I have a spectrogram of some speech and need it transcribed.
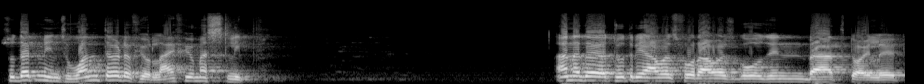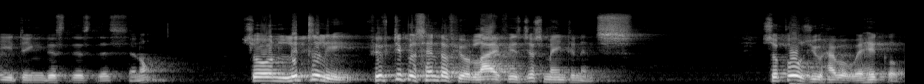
So that means one-third of your life you must sleep. Another two, three hours, four hours goes in bath, toilet, eating, this, this, this, you know. So literally, fifty percent of your life is just maintenance. Suppose you have a vehicle,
